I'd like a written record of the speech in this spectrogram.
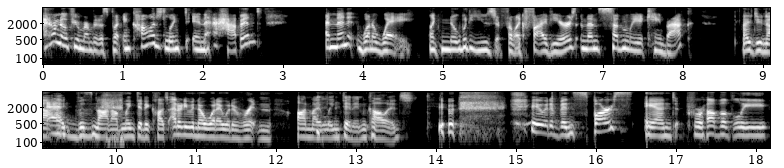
I don't know if you remember this, but in college, LinkedIn happened and then it went away. Like nobody used it for like five years. And then suddenly it came back. I do not. And, I was not on LinkedIn in college. I don't even know what I would have written on my LinkedIn in college. it would have been sparse and probably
